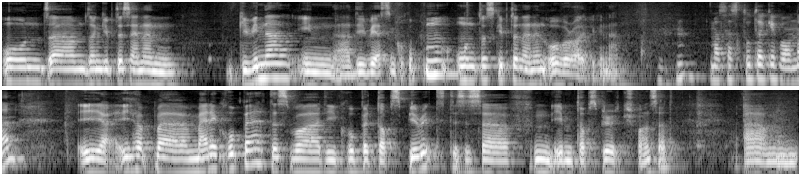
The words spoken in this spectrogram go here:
und ähm, dann gibt es einen Gewinner in äh, diversen Gruppen und es gibt dann einen Overall-Gewinner. Mhm. Was hast du da gewonnen? Ja, ich habe äh, meine Gruppe, das war die Gruppe Top Spirit, das ist äh, eben Top Spirit gesponsert, ähm,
